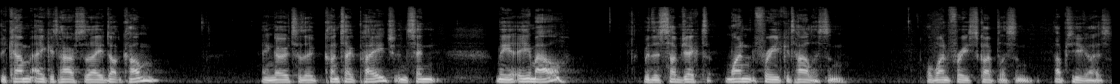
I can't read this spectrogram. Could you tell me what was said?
becomeaguitaristtoday.com, and go to the contact page and send me an email with the subject one free guitar lesson or one free Skype lesson. Up to you guys.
